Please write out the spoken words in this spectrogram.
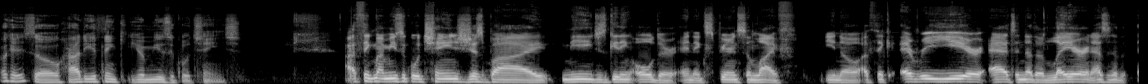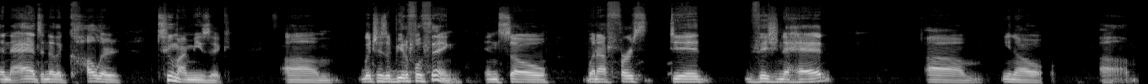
Okay, so how do you think your music will change? I think my music will change just by me just getting older and experiencing life. You know, I think every year adds another layer and adds another, and adds another color to my music, um, which is a beautiful thing. And so when I first did Vision Ahead, um, you know, um,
